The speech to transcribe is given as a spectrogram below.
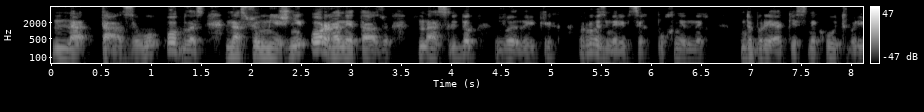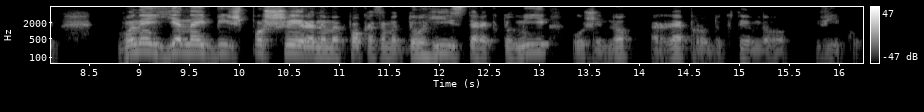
на тазову область, на суміжні органи тазу внаслідок великих розмірів цих пухлинних доброякісних утворів. Вони є найбільш поширеними показами до гістеректомії у жінок репродуктивного віку.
